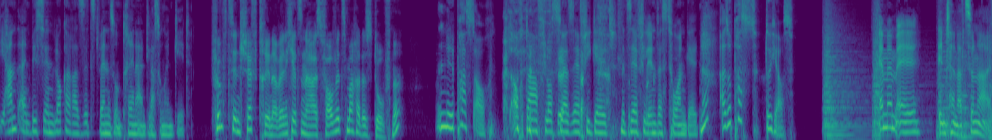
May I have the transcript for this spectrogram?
die Hand ein bisschen lockerer sitzt, wenn es um Trainerentlassungen geht. 15 Cheftrainer, wenn ich jetzt einen HSV-Witz mache, das ist doof, ne? Nee, passt auch. Auch da floss ja sehr viel Geld mit sehr viel Investorengeld, ne? Also passt durchaus. MML International.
